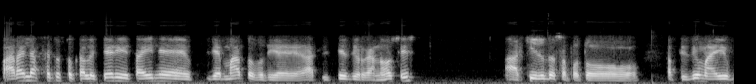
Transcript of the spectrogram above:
Παράλληλα φέτος το καλοκαίρι θα είναι γεμάτο αθλητικές διοργανώσεις αρχίζοντας από, το, από τις 2 Μαΐου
